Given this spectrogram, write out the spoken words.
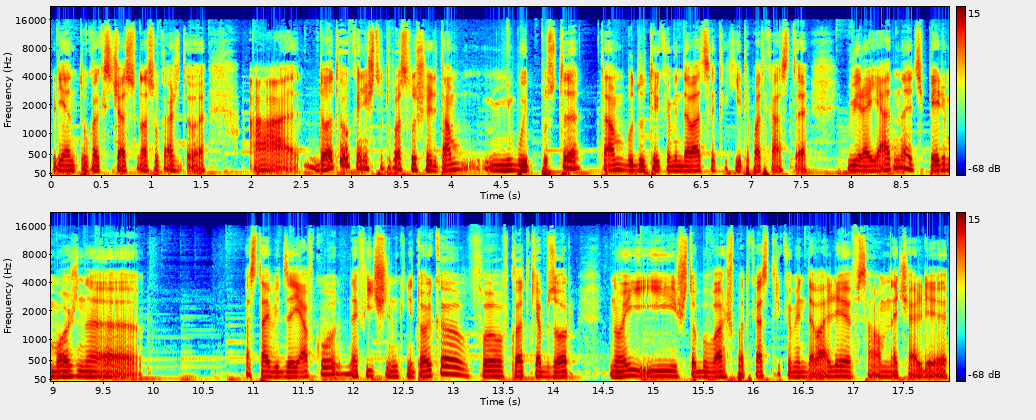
ленту, как сейчас у нас у каждого. А до того, они что-то послушали, там не будет пусто, там будут рекомендоваться какие-то подкасты. Вероятно, теперь можно оставить заявку на фичеринг не только в вкладке «Обзор», но и чтобы ваш подкаст рекомендовали в самом начале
